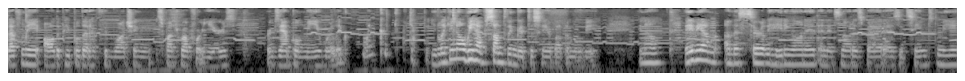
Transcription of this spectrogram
definitely all the people that have been watching SpongeBob for years for example, me, we're like, like, you know, we have something good to say about the movie. You know, maybe I'm unnecessarily hating on it and it's not as bad as it seems to me.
